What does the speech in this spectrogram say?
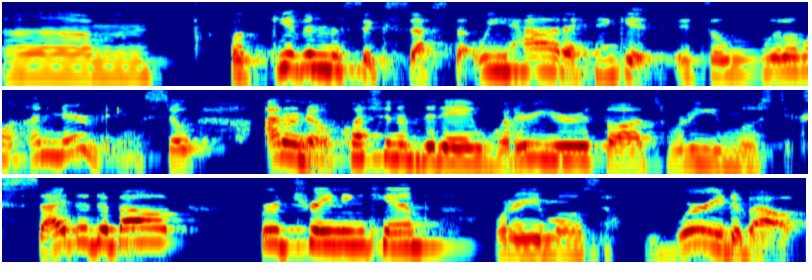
Um, but given the success that we had, I think it, it's a little unnerving. So I don't know. Question of the day: What are your thoughts? What are you most excited about for training camp? What are you most worried about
